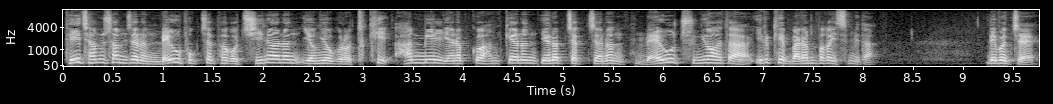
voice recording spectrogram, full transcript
대잠수함전은 매우 복잡하고 진화하는 영역으로 특히 한미일 연합과 함께하는 연합작전은 매우 중요하다 이렇게 말한 바가 있습니다. 네 번째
